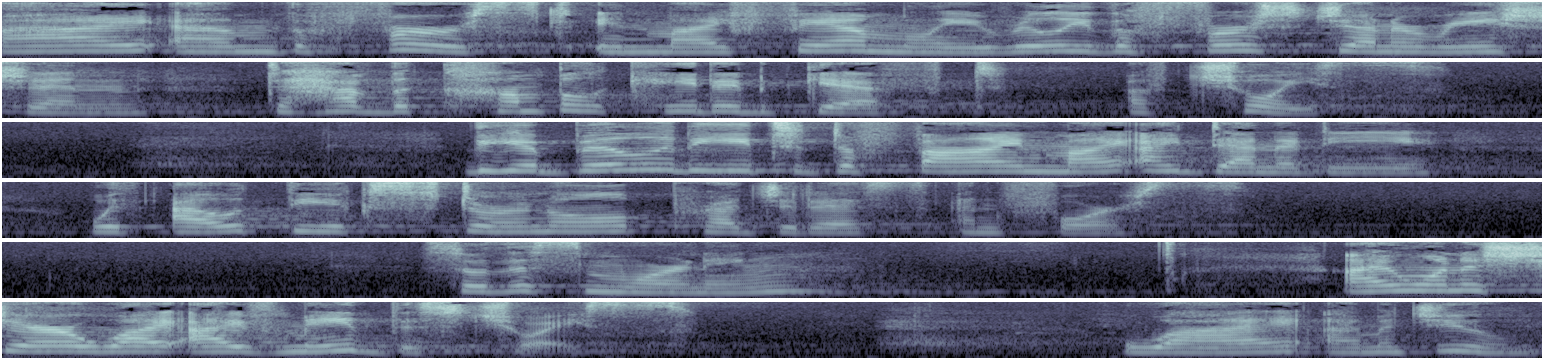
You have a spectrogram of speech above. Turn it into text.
I am the first in my family, really the first generation, to have the complicated gift of choice. The ability to define my identity without the external prejudice and force. So this morning, I want to share why I've made this choice, why I'm a Jew,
